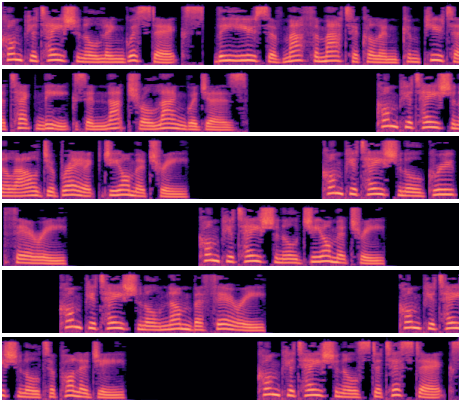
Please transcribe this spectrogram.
Computational linguistics, the use of mathematical and computer techniques in natural languages. Computational algebraic geometry. Computational group theory. Computational geometry. Computational number theory. Computational topology. Computational statistics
